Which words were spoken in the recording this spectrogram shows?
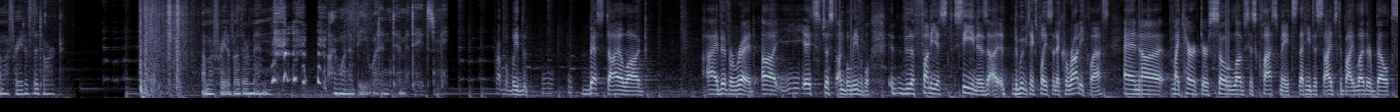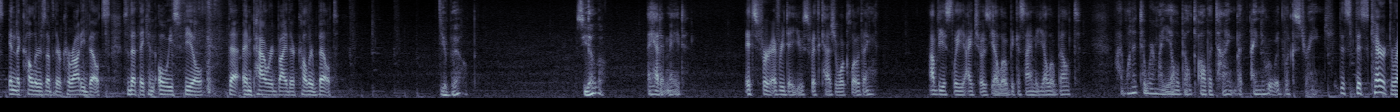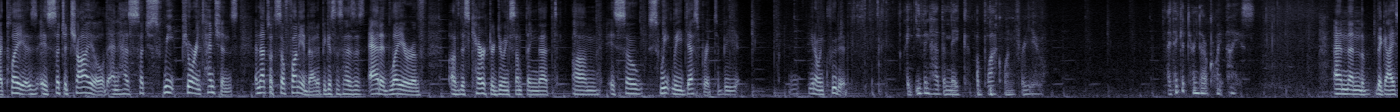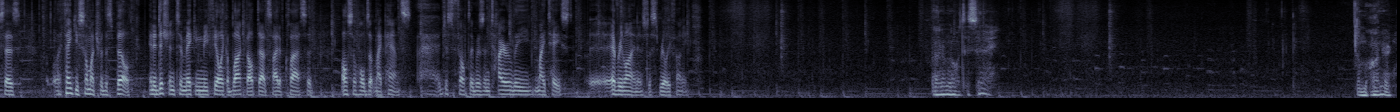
I'm afraid of the dark. I'm afraid of other men. I want to be what intimidates me. Probably the best dialogue I've ever read. Uh, it's just unbelievable. The funniest scene is uh, the movie takes place in a karate class, and uh, my character so loves his classmates that he decides to buy leather belts in the colors of their karate belts so that they can always feel that empowered by their color belt. Your belt. It's yellow. I had it made. It's for everyday use with casual clothing. Obviously, I chose yellow because I'm a yellow belt. I wanted to wear my yellow belt all the time, but I knew it would look strange. This, this character I play is, is such a child and has such sweet, pure intentions. And that's what's so funny about it, because this has this added layer of, of this character doing something that um, is so sweetly desperate to be, you know, included. I even had to make a black one for you. I think it turned out quite nice. And then the, the guy says, well, thank you so much for this belt. In addition to making me feel like a black belt outside of class, it also holds up my pants. I just felt it was entirely my taste. Uh, every line is just really funny. I don't know what to say. I'm honored.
